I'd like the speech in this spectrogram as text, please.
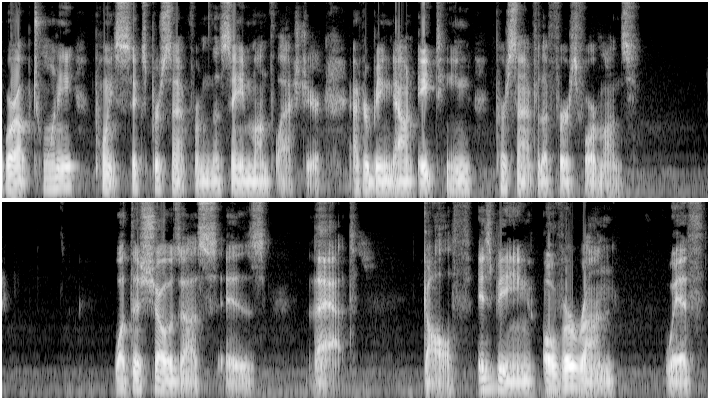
were up 20.6% from the same month last year, after being down 18% for the first four months. What this shows us is that golf is being overrun with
